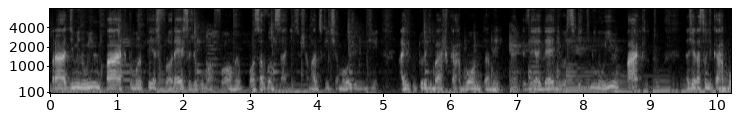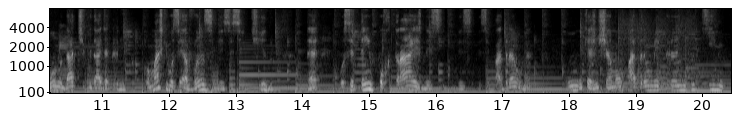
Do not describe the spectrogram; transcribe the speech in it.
para diminuir o impacto, manter as florestas de alguma forma, eu posso avançar nisso, chamados que a gente chama hoje de agricultura de baixo carbono também. Né? Quer dizer, a ideia de você diminuir o impacto na geração de carbono da atividade agrícola. Por mais que você avance nesse sentido, né, você tem por trás desse, desse, desse padrão né, um, o que a gente chama um padrão mecânico e químico,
